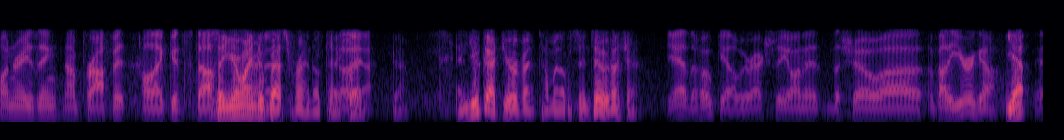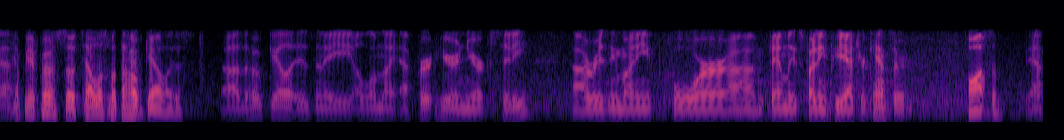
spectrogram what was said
Fundraising, nonprofit, all that good stuff. So you're my new best friend. Okay, Oh, good. yeah. yeah. And you got your event coming up soon too, don't you? Yeah, the Hope Gala. We were actually on it the show uh, about a year ago. Yep. Yeah. Yep. Yep. yep. So tell us what the Hope Gala is. Uh, the Hope Gala is an a alumni effort here in New York City, uh, raising money for um, families fighting pediatric cancer. Awesome. Yeah,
